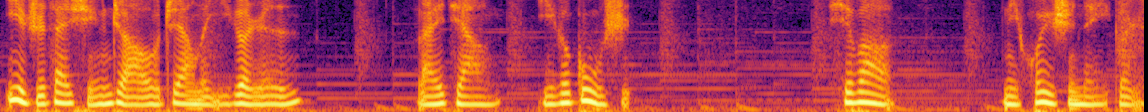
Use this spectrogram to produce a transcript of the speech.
一直在寻找这样的一个人来讲一个故事，希望你会是那一个人。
